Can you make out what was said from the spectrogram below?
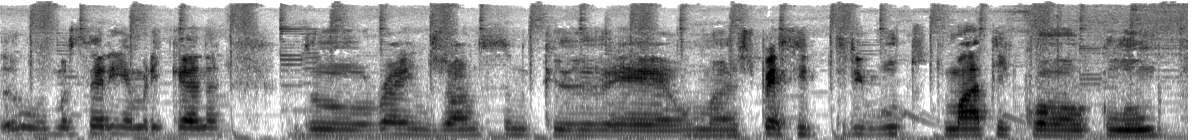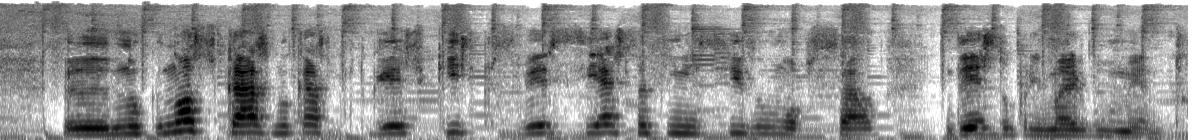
uma série americana do Ryan Johnson, que é uma espécie de tributo temático ao Columbo. Uh, No nosso caso, no caso português, quis perceber se esta tinha sido uma opção desde o primeiro momento.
